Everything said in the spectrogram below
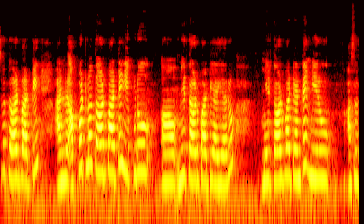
So third party. అండ్ అప్పట్లో థర్డ్ పార్టీ ఇప్పుడు మీరు థర్డ్ పార్టీ అయ్యారు. మీరు థర్డ్ పార్టీ అంటే మీరు అసలు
